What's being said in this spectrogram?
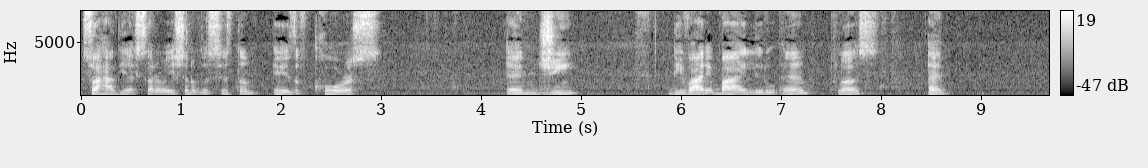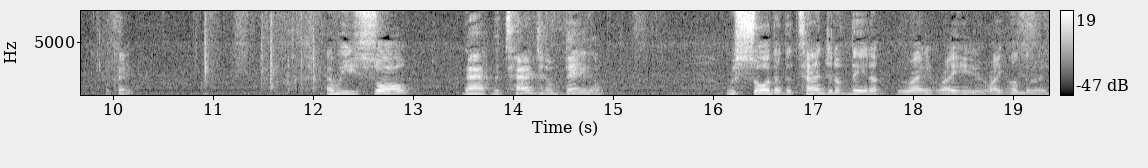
So I have the acceleration of the system is, of course, mg divided by little m plus m. Okay? And we saw that the tangent of theta, we saw that the tangent of theta, we write it right here, right under it,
